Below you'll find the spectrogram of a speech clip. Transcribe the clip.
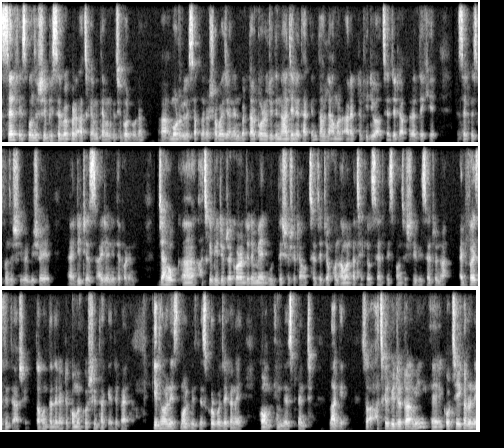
সেলফ স্পন্সরশিপ ভিসার ব্যাপারে আজকে আমি তেমন কিছু বলব না। আ মোরালেস আপনারা সবাই জানেন। বাট তারপরে যদি না জেনে থাকেন তাহলে আমার আরেকটা ভিডিও আছে যেটা আপনারা দেখে সেলফ স্পন্সরশিপ এর বিষয়ে ডিটেলস আইডিয়া নিতে পারেন। যা হোক আজকে ভিডিওটা করার যেটা মেন উদ্দেশ্য সেটা হচ্ছে যে যখন আমার কাছে কেউ সেলফ স্পন্সরশিপ ভিসার জন্য অ্যাডভাইস নিতে আসে, তখন তাদের একটা কমন কোয়েশ্চেন থাকে যে ভাই কি ধরনের স্মল বিজনেস করব যেখানে কম ইনভেস্টমেন্ট লাগে? সো আজকের ভিডিওটা আমি করছি এই কারণে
